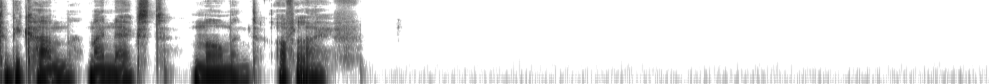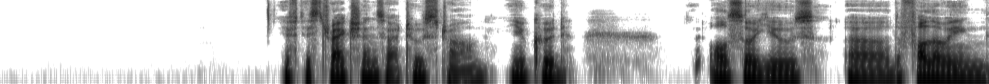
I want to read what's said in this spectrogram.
to become my next moment of life. If distractions are too strong, you could also use uh, the following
